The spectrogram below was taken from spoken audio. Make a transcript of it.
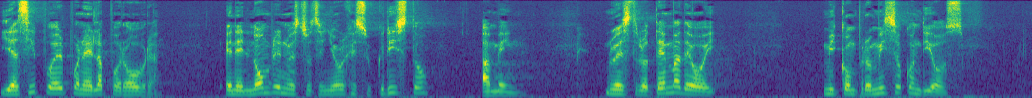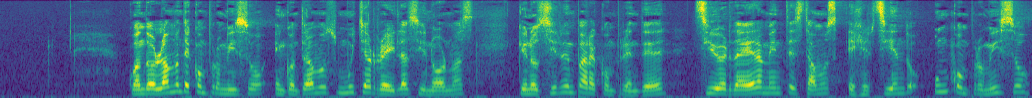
y así poder ponerla por obra. En el nombre de nuestro Señor Jesucristo. Amén. Nuestro tema de hoy, mi compromiso con Dios. Cuando hablamos de compromiso, encontramos muchas reglas y normas que nos sirven para comprender si verdaderamente estamos ejerciendo un compromiso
